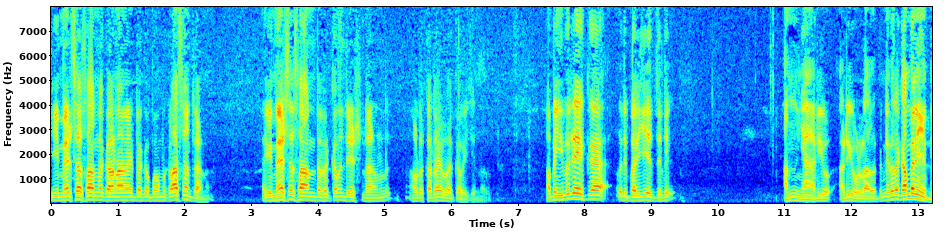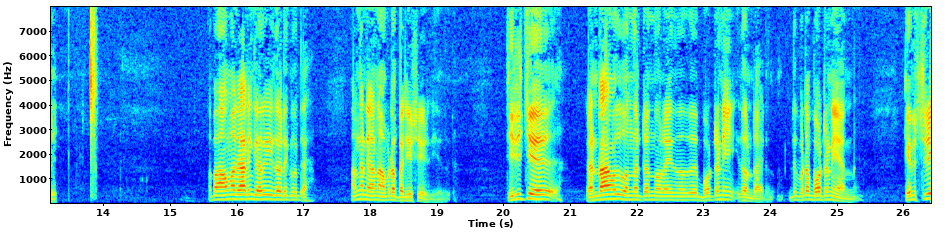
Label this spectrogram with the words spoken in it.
ഈ മേഴ്സ സാറിനെ കാണാനായിട്ടൊക്കെ പോകുമ്പോൾ ക്ലാസ്മേറ്റാണ്. ഈ മേഴ്സ സാറിന്റെ റെക്കമെൻഡേഷനാണ് അവിടെ കടകളൊക്കെ വയ്ക്കുന്നത്. അപ്പം ഇവരെയൊക്കെ ഒരു പരിചയത്തിൽ അന്ന് ഞാൻ അടി അടികൊള്ളാതെ പിന്നെ ഇവരെ കമ്പനിയില്ലേ? അപ്പോൾ അവന്മാരാരും കയറി ഇതെടുക്കില്ല അങ്ങനെയാണ് അവിടെ പരീക്ഷ എഴുതിയത്. തിരിച്ച് രണ്ടാമത് വന്നിട്ടെന്ന് പറയുന്നത് ബോട്ടണി ഇതുണ്ടായിരുന്നു. ഇത് ഇവിടെ ബോട്ടണിയാണ്. കെമിസ്ട്രി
